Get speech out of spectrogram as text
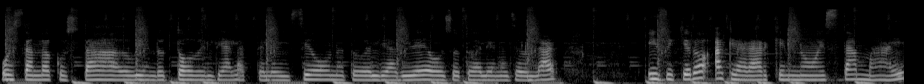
o estando acostado viendo todo el día la televisión o todo el día videos o todo el día en el celular. Y si quiero aclarar que no está mal,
